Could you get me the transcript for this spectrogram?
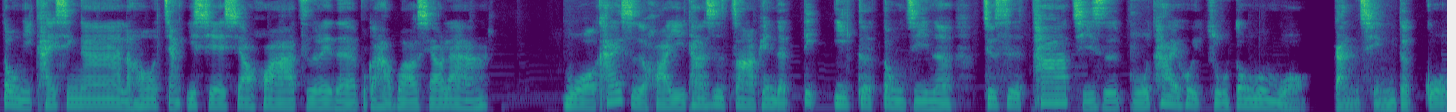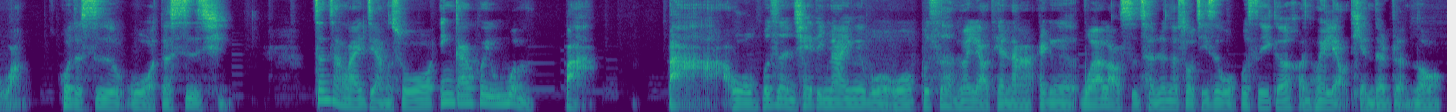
逗你开心啊，然后讲一些笑话之类的，不管好不好笑啦。我开始怀疑他是诈骗的第一个动机呢，就是他其实不太会主动问我感情的过往或者是我的事情。正常来讲说应该会问吧，吧，我不是很确定啦，因为我我不是很会聊天啦。那个我要老实承认的说，其实我不是一个很会聊天的人咯。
